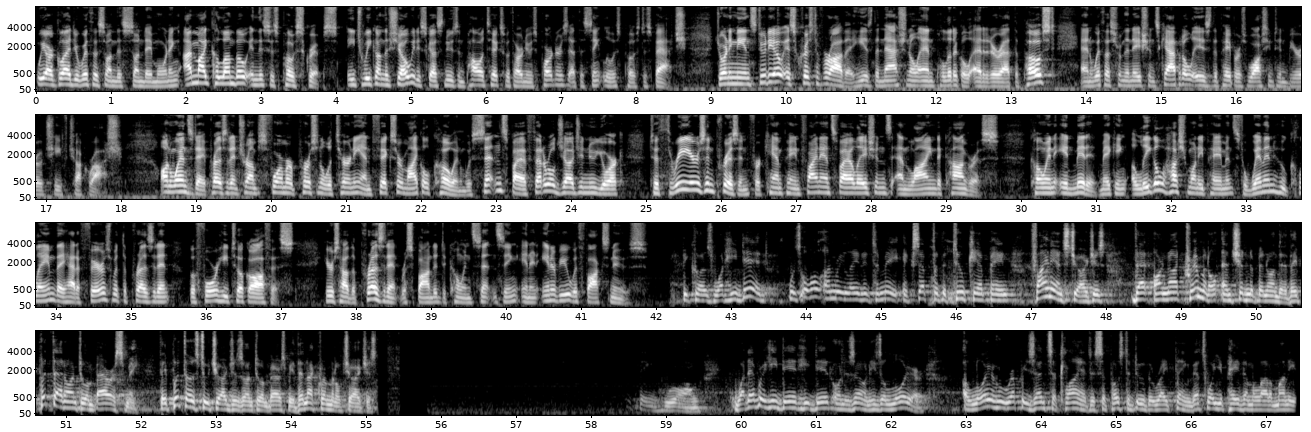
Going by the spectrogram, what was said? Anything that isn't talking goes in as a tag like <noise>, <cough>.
We are glad you're with us on this Sunday morning. I'm Mike Colombo, and this is Postscripts. Each week on the show, we discuss news and politics with our news partners at the St. Louis Post Dispatch. Joining me in studio is Christopher Ave. He is the national and political editor at the Post, and with us from the nation's capital is the paper's Washington bureau chief, Chuck Raasch. On Wednesday, President Trump's former personal attorney and fixer Michael Cohen was sentenced by a federal judge in New York to three years in prison for campaign finance violations and lying to Congress. Cohen admitted making illegal hush money payments to women who claimed they had affairs with the president before he took office. Here's how the president responded to Cohen's sentencing in an interview with Fox News because what he did was all unrelated to me, except for the two campaign finance charges that are not criminal and shouldn't have been on there. They put that on to embarrass me. They put those two charges on to embarrass me. They're not criminal charges. Anything wrong. Whatever he did, he did on his own. He's a lawyer. A lawyer who represents a client is supposed to do the right thing. That's why you pay them a lot of money.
